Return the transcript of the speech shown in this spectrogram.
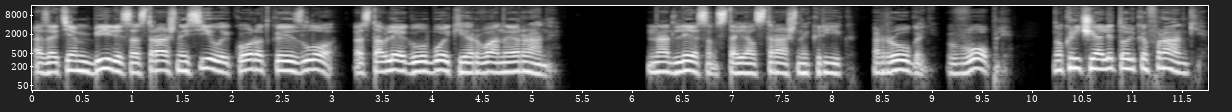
а затем били со страшной силой, коротко и зло, оставляя глубокие рваные раны. Над лесом стоял страшный крик, ругань, вопли но кричали только франки.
